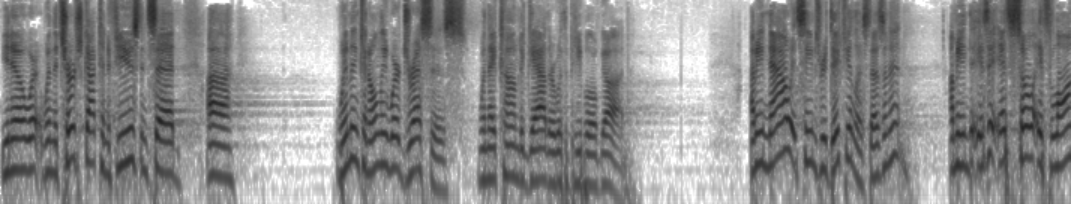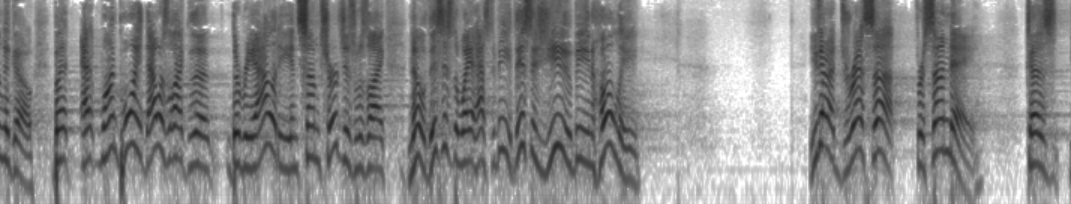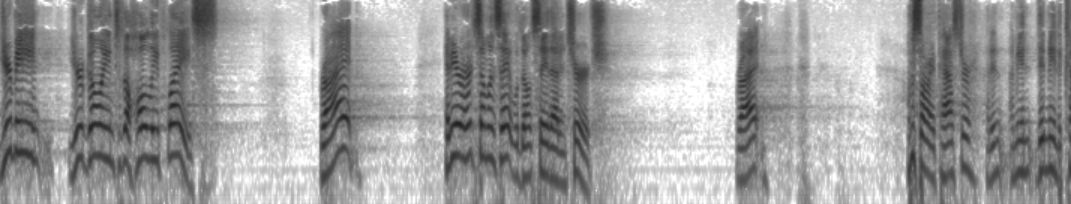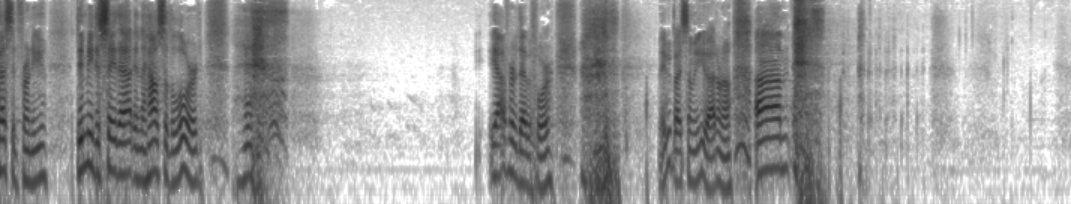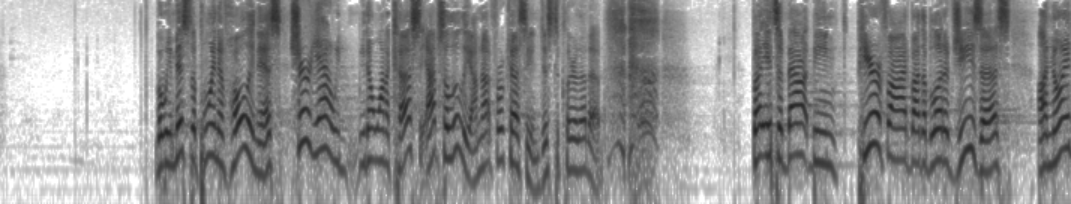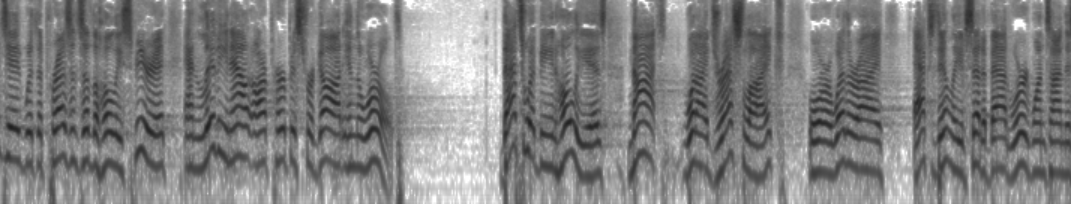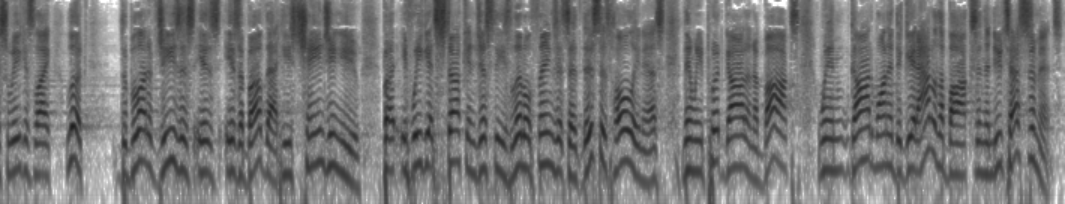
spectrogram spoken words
You know, when the church got confused and said, uh, women can only wear dresses when they come to gather with the people of God. I mean, now it seems ridiculous, doesn't it? I mean, is it, it's so, it's long ago. But at one point, that was like the, the reality in some churches was like, no, this is the way it has to be. This is you being holy. You gotta dress up for Sunday. Cause you're being, you're going to the holy place. Right? Have you ever heard someone say, well, don't say that in church? Right? I'm sorry, Pastor. I didn't, I mean, didn't mean to cuss in front of you. Didn't mean to say that in the house of the Lord. yeah, I've heard that before. Maybe by some of you, I don't know. Um, but we miss the point of holiness. Sure, yeah, we, we don't want to cuss. Absolutely. I'm not for cussing, just to clear that up. but it's about being purified by the blood of Jesus, anointed with the presence of the Holy Spirit, and living out our purpose for God in the world. That's what being holy is, not what I dress like or whether I accidentally have said a bad word one time this week. It's like, look, the blood of Jesus is, is above that. He's changing you. But if we get stuck in just these little things that says this is holiness, then we put God in a box when God wanted to get out of the box in the New Testament.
